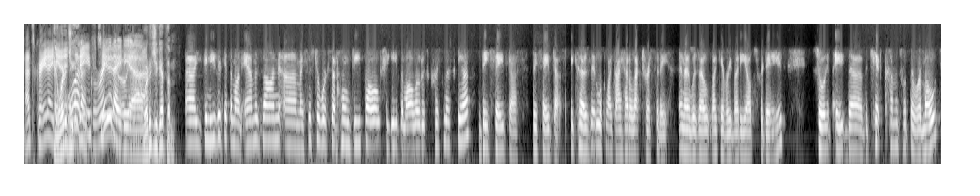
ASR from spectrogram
That's a great idea. where did you- What a great too. idea. Yeah. Where did you get them? Uh, you can either get them on Amazon. Uh, my sister works at Home Depot. She gave them all out as Christmas gifts. They saved us. They saved us because it looked like I had electricity and I was out like everybody else for days. So it, the the kit comes with the remote.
